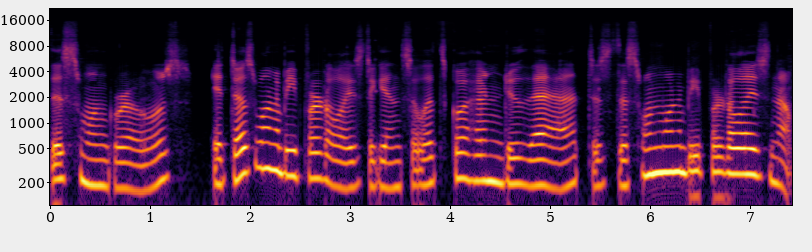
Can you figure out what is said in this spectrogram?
this one grows. It does want to be fertilized again, so let's go ahead and do that. Does this one want to be fertilized? No.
